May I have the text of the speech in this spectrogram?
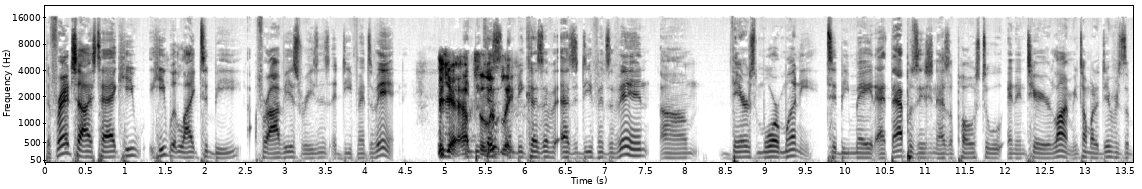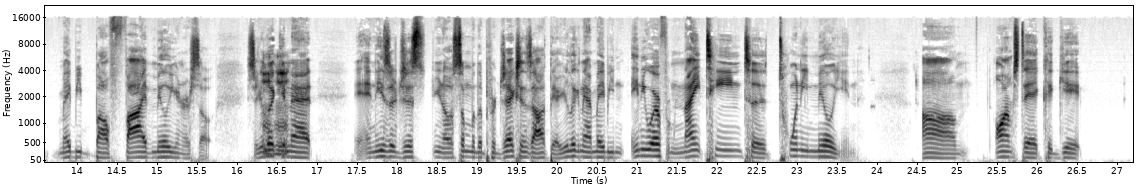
the franchise tag, he he would like to be for obvious reasons a defensive end. Yeah, And because- absolutely. and because of as a defensive end, um, there's more money to be made at that position as opposed to an interior lineman. You're talking about a difference of maybe about five million or so. So you're Mhm. looking at, and these are just you know some of the projections out there. You're looking at maybe anywhere from 19 to 20 million. Um, Armstead could get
